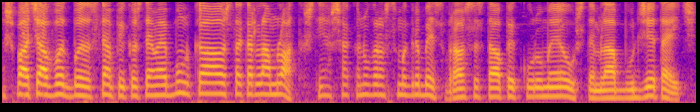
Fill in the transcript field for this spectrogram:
Și după aceea văd, bă, stai un pic, ăsta e mai bun ca ăsta care l-am luat. Știi, așa că nu vreau să mă grăbesc, vreau să stau pe curul meu, suntem la buget aici.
